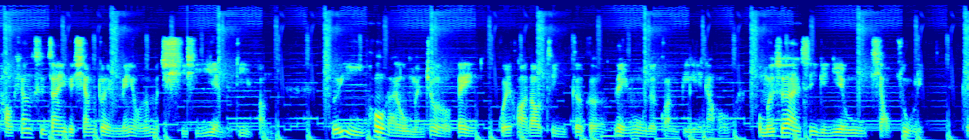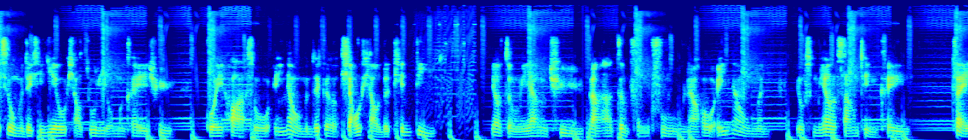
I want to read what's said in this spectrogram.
好像是在一个相对没有那么起眼的地方，所以后来我们就有被规划到自己各个类目的管别，然后我们虽然是一个业务小助理，可是我们这些业务小助理，我们可以去规划说，诶，那我们这个小小的天地要怎么样去让它更丰富，然后诶，那我们有什么样的商品可以。在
